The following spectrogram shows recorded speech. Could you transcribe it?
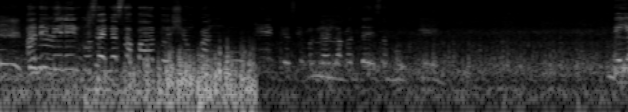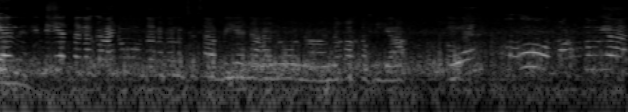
Ang bibilin ko sana sapatos yung pang bukid. Kasi maglalakad tayo sa bukid. Hindi yan, hindi yan talaga ano, talaga nagsasabi yan na ano, na nakakahiya. Oo. Oo, marunong yan.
